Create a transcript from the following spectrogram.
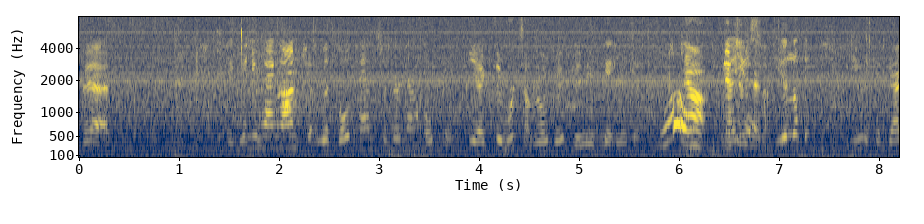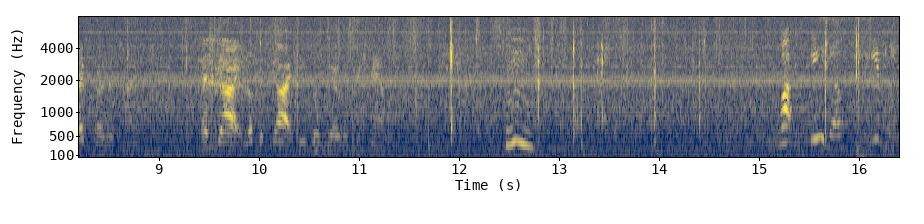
Bad. Hey, can you hang on to, with both hands to her now? Okay. Yeah, 'cause it works out real good, Vinny. if you Okay. do that. Whoa. Now, now you, your head up. you look at you look at Guy part of the time. That guy, look at Guy. He's over there with the camera. Hmm. What feet up? Feet up.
